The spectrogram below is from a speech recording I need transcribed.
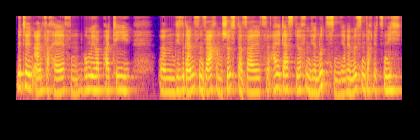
Mitteln einfach helfen. Homöopathie, ähm, diese ganzen Sachen, Schüstersalze, all das dürfen wir nutzen. Ja, wir müssen doch jetzt nicht,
